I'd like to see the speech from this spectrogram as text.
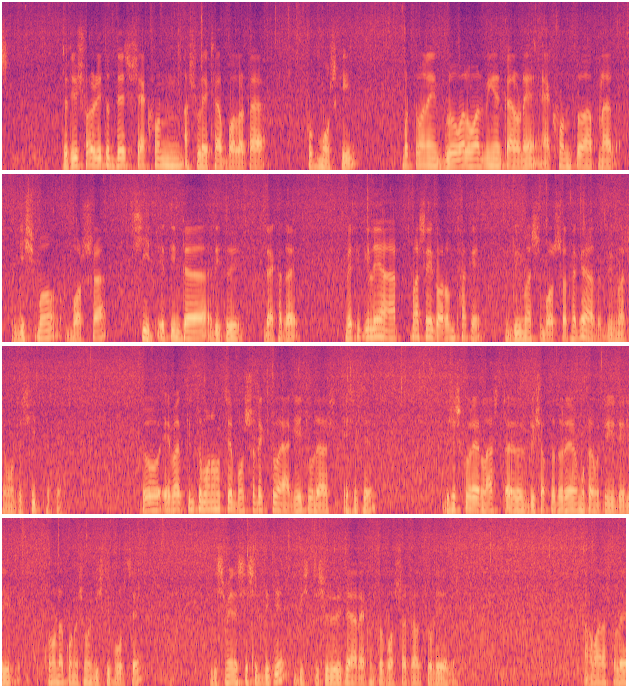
যদিও ষড় ঋতুর দেশ এখন আসলে এটা বলাটা খুব মুশকিল। বর্তমানে গ্লোবাল ওয়ার্মিংয়ের কারণে এখন তো আপনার গ্রীষ্ম, বর্ষা, শীত, এই তিনটা ঋতুই দেখা যায়। বেসিক্যালি আট মাসে গরম থাকে, দুই মাস বর্ষা থাকে আর দুই মাসের মধ্যে শীত থাকে। তো এবার কিন্তু মনে হচ্ছে বর্ষাটা একটু আগেই চলে আস, এসেছে। বিশেষ করে লাস্ট দুই সপ্তাহ ধরে মোটামুটি ডেলি কোনো না কোনো সময় বৃষ্টি পড়ছে। গ্রীষ্মের শেষের দিকে বৃষ্টি শুরু হয়েছে আর এখন তো বর্ষাকাল চলে এলো। আমার আসলে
